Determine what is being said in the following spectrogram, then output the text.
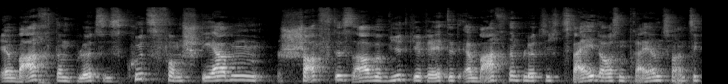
erwacht dann plötzlich, ist kurz vorm Sterben, schafft es aber, wird gerettet, erwacht dann plötzlich 2023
